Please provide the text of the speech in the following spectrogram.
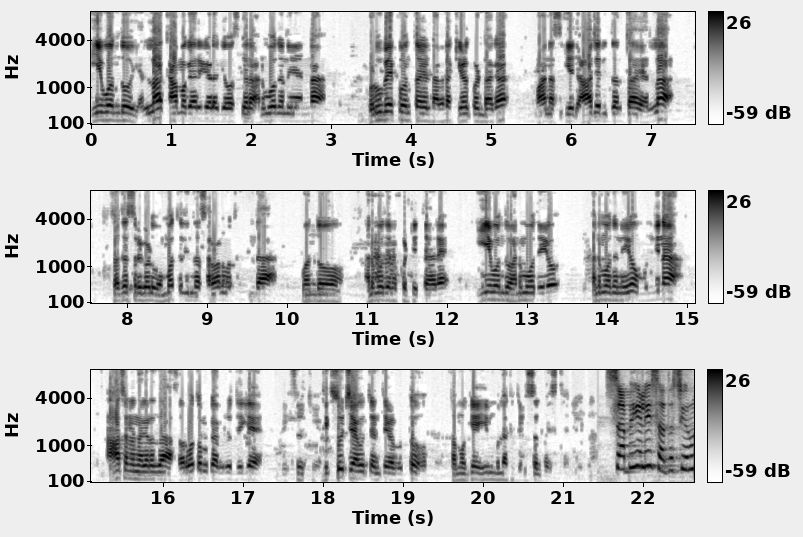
ಈ ಒಂದು ಎಲ್ಲಾ ಕಾಮಗಾರಿಗಳಿಗೋಸ್ಕರ ಅನುಮೋದನೆಯನ್ನ ಕೊಡಬೇಕು ಅಂತ ಹೇಳಿ ನಾವೆಲ್ಲ ಕೇಳ್ಕೊಂಡಾಗ ಮಾನಸ್ ಹಾಜರಿದ್ದಂತಹ ಹಾಜರಿದ್ದಂತ ಎಲ್ಲ ಸದಸ್ಯರುಗಳು ಒಮ್ಮತದಿಂದ ಸರ್ವಾನುಮತದಿಂದ ಒಂದು ಅನುಮೋದನೆ ಕೊಟ್ಟಿದ್ದಾರೆ. ಈ ಒಂದು ಅನುಮೋದೆಯು ಅನುಮೋದನೆಯು ಮುಂದಿನ ಹಾಸನ ನಗರದ ಸರ್ವತೋಮುಖ ಅಭಿವೃದ್ಧಿಗೆ ದಿಕ್ಸೂಚಿ. ಆಗುತ್ತೆ ಅಂತ ಹೇಳ್ಬಿಟ್ಟು ತಮಗೆ ಈ ಮೂಲಕ ತಿಳಿಸಲು ಬಯಸ್ತೇನೆ. ಸಭೆಯಲ್ಲಿ ಸದಸ್ಯರು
